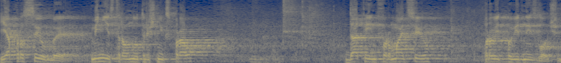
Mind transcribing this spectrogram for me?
Я просив би міністра внутрішніх справ дати інформацію про відповідний злочин.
